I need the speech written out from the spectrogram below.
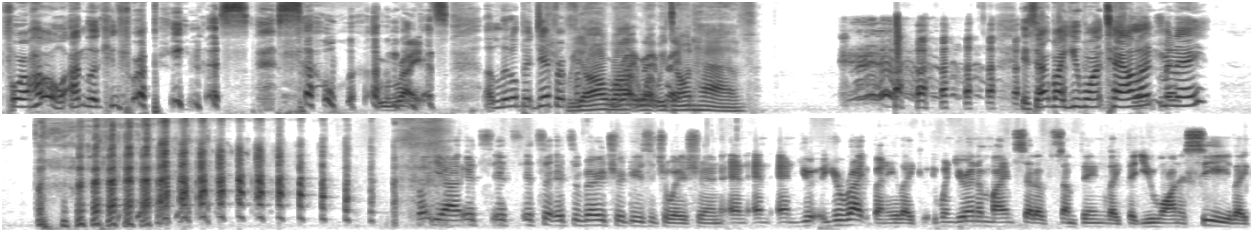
for a hole, I'm looking for a penis. So I mean, Right. that's a little bit different. we from, all want Right, what right, we right. don't have. Is that why you want talent, so- Monét? but yeah, it's it's it's a it's a very tricky situation, and and and you're you're right, Bunny. Like when you're in a mindset of something like that you want to see, like,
